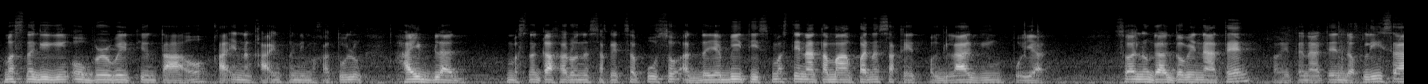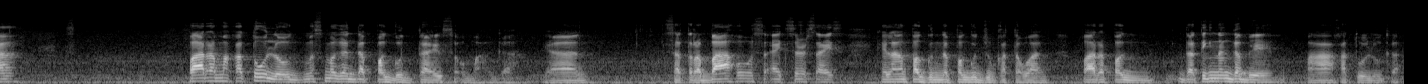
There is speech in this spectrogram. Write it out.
mas nagiging overweight yung tao, kain ng kain hindi makatulog. High blood, mas nagkakaroon ng sakit sa puso at diabetes, mas tinatamaan pa ng sakit pag laging puyat. So, anong gagawin natin? Pakita natin, Doc Lisa. Para makatulog, mas maganda pagod tayo sa umaga. Yan. Sa trabaho, sa exercise, kailangan pagod na pagod yung katawan. Para pag dating ng gabi, makakatulog ka.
